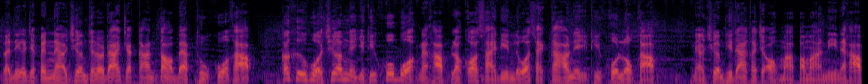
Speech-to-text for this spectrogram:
และนี่ก็จะเป็นแนวเชื่อมที่เราได้จากการต่อแบบถูกขั้วครับ ก็คือหัวเชื่อมเนี่ยอยู่ที่ขั้วบวกนะครับ แล้วก็สายดินหรือว่าสายกาวเนี่ยอยู่ที่ขั้วลบครับ แนวเชื่อมที่ได้ก็จะออกมาประมาณนี้นะครับ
